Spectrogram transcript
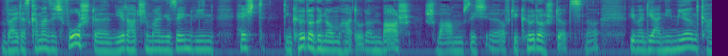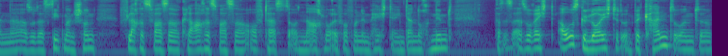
Weil das kann man sich vorstellen. Jeder hat schon mal gesehen, wie ein Hecht den Köder genommen hat oder ein Barschschwarm sich äh, auf die Köder stürzt, ne? wie man die animieren kann. Ne? Also das sieht man schon, flaches Wasser, klares Wasser, oft hast du auch einen Nachläufer von dem Hecht, der ihn dann noch nimmt. Das ist also recht ausgeleuchtet und bekannt und äh,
